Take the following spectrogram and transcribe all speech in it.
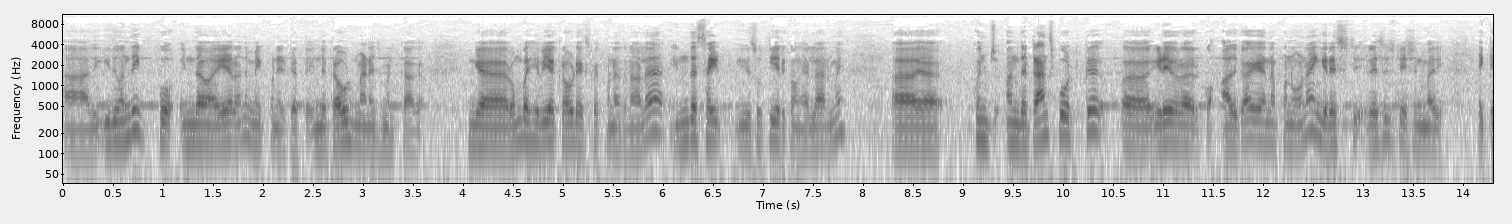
அது- இது வந்து இப்போ இந்த இயர் வந்து மேக் பண்ணியிருக்கிறது இந்த க்ரௌட் மேனேஜ்மெண்ட்காக இங்கே ரொம்ப ஹெவியாக க்ரௌட் எக்ஸ்பெக்ட் பண்ணதுனால இந்த சைட் இங்கே சுற்றி இருக்கவங்க எல்லாருமே கொஞ்சம் அந்த டிரான்ஸ்போர்ட்டுக்கு இடையூறாக இருக்கும். அதுக்காக என்ன பண்ணுவோம்னா இங்கே ரெஸ்ட் ரெசிஸ்டேஷன் மாதிரி லைக்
